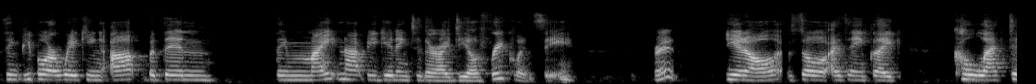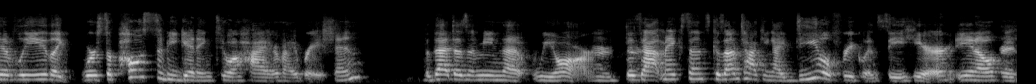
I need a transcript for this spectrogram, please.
I think people are waking up, but then they might not be getting to their ideal frequency. Right you know? So i think like collectively like we're supposed to be getting to a higher vibration but that doesn't mean that we are. Mm. does that make sense? Because i'm talking ideal frequency here you know right.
